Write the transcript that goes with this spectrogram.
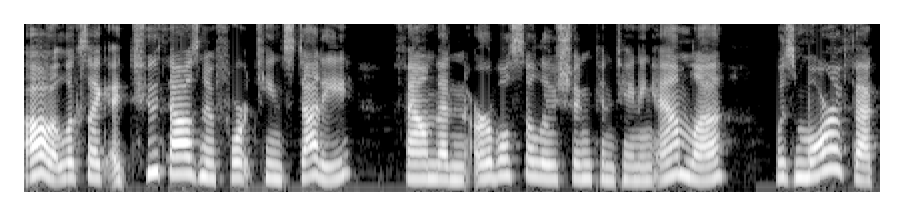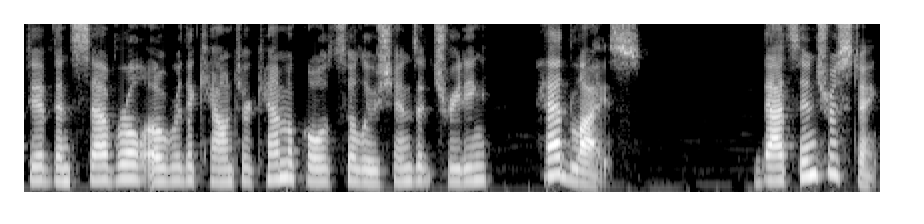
Oh, it looks like a 2014 study found that an herbal solution containing AMLA was more effective than several over the counter chemical solutions at treating head lice. That's interesting.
